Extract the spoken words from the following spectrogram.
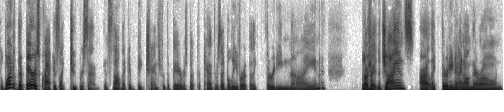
the one the Bears crack is like two percent. It's not like a big chance for the Bears, but the Panthers, I believe, are at like thirty nine. No, sorry, the Giants are at like thirty nine on their own,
